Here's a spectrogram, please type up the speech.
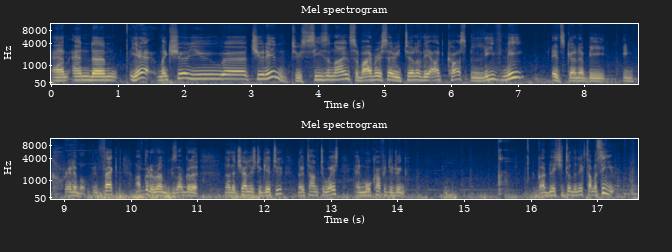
Um, and um, yeah, make sure you uh, tune in to season 9 Survivor SA Return of the Outcast. Believe me, it's to be incredible. In fact, I've got to run because I've got a, another challenge to get to, no time to waste, and more coffee to drink. God bless you till the next time I see you.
